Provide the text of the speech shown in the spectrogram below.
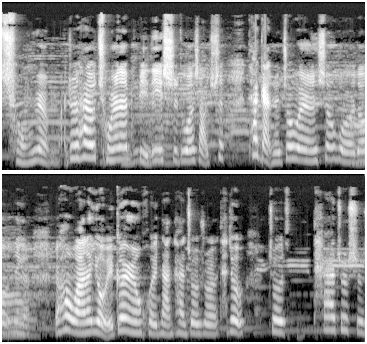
穷人嘛？就是他有穷人的比例是多少？就是他感觉周围人生活都那个，然后完了有一个人回答他，就是说他就就他就是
